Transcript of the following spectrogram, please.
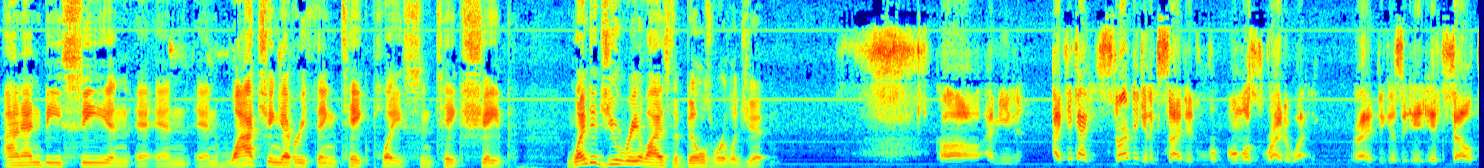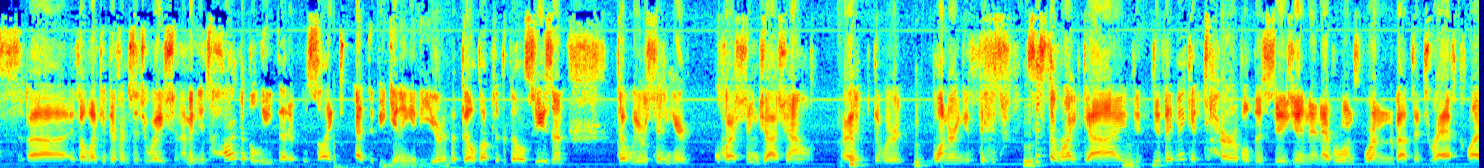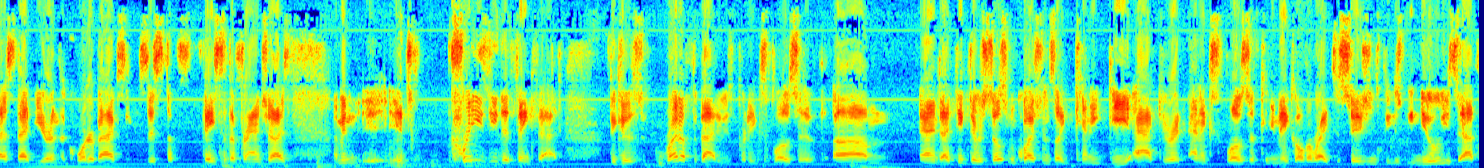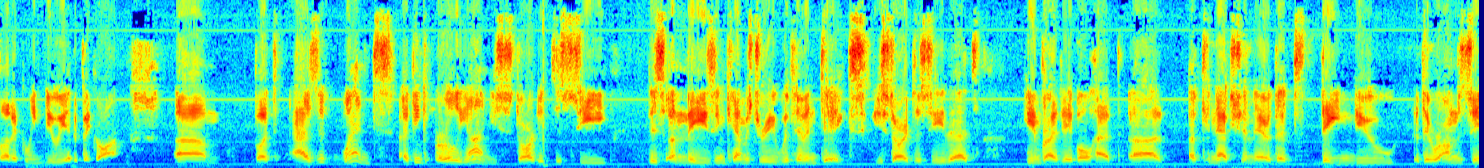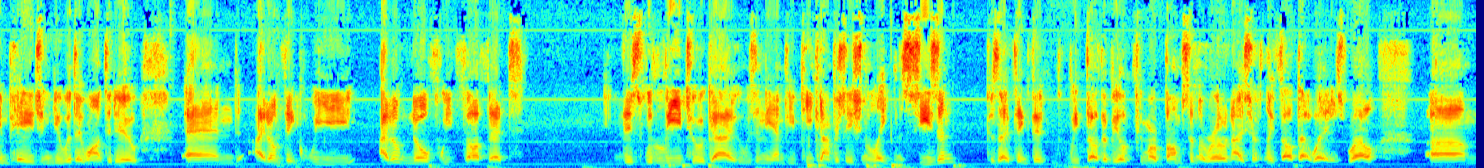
on NBC and and and watching everything take place and take shape, when did you realize the Bills were legit? Oh, I mean, I think I started to get excited almost right away, right? Because it, it felt uh, it felt like a different situation. I mean, it's hard to believe that it was like at the beginning of the year in the build up to the Bill season that we were sitting here questioning Josh Allen. Right, that we were wondering if this is this the right guy? Did, did they make a terrible decision? And everyone's running about the draft class that year and the quarterbacks. Is this the face of the franchise? I mean, it, it's crazy to think that because right off the bat he was pretty explosive. Um, and I think there were still some questions like, can he be accurate and explosive? Can he make all the right decisions? Because we knew he's athletic, we knew he had a big arm. Um, but as it went, I think early on you started to see this amazing chemistry with him and Diggs. You started to see that he and Brad Daboll had uh, a connection there, that they knew that they were on the same page and knew what they wanted to do. And I don't think we, I don't know if we thought that this would lead to a guy who was in the MVP conversation late in the season because I think that we thought there'd be a few more bumps in the road, and I certainly felt that way as well. Um,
